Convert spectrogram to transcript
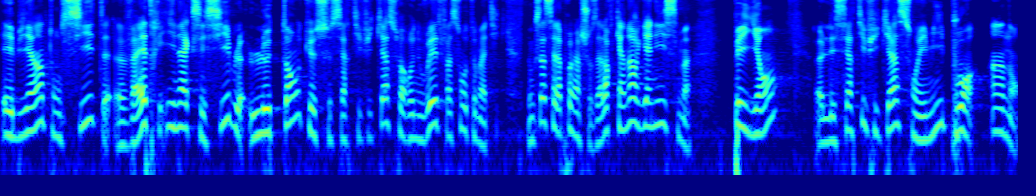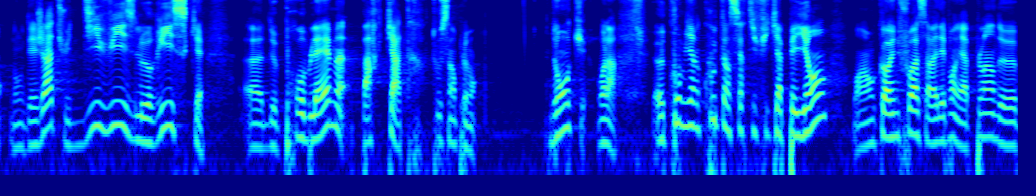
eh bien ton site va être inaccessible le temps que ce certificat soit renouvelé de façon automatique. Donc ça c'est la première chose. Alors qu'un organisme payant, les certificats sont émis pour un an. Donc déjà tu divises le risque de problèmes par 4, tout simplement. Donc voilà, euh, combien coûte un certificat payant? Encore une fois, ça va dépendre, il y a plein de,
